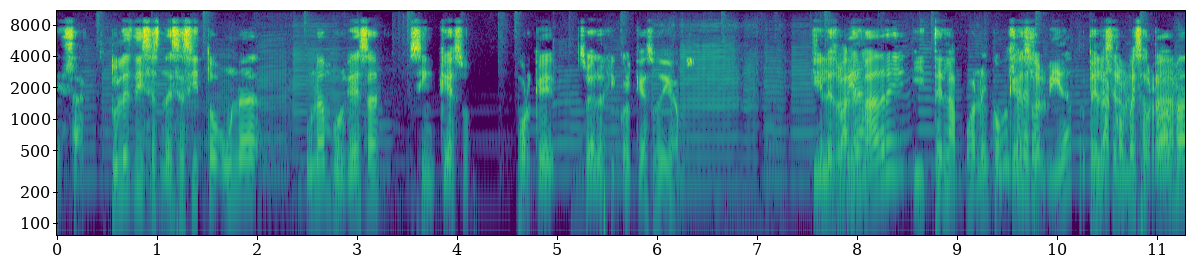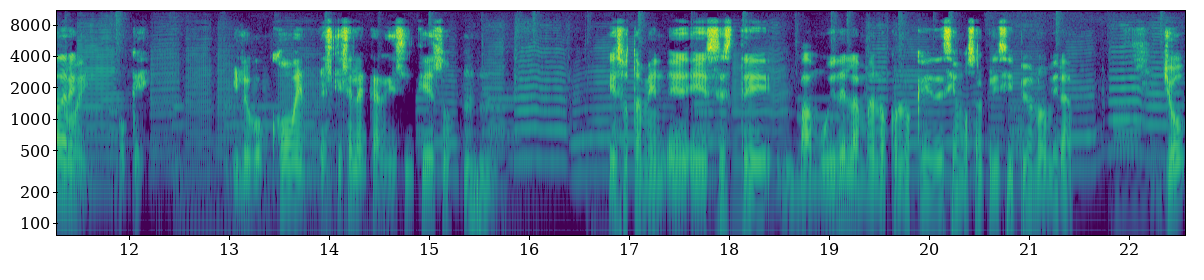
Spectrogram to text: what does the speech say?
Exacto. Tú les dices, necesito una, una hamburguesa sin queso. Porque soy alérgico al queso, digamos. Y ¿Se les vale madre y te la ponen con ¿Cómo se les queso. olvida? Te la comes a toda raro, madre. ¿no? Y- ok. Y luego, joven, es que se la encargué sin queso. Eso también e- es este va muy de la mano con lo que decíamos al principio, ¿no? Mira, yo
